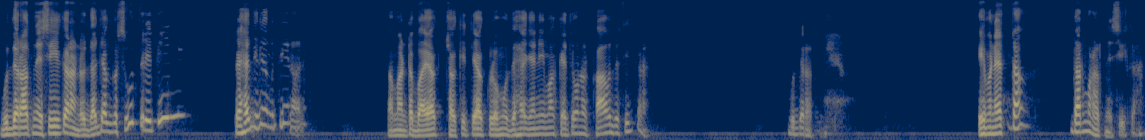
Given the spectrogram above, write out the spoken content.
බුද්ධ රත්නය සිහි කරන්න දජග්ග සූත්‍රයේ තියෙන්නේ. පැහැදිලිවම තියෙනවානේ. Tamanට බයක්, චකිතයක්, ලොමු දැහැ ගැනීමක් ඇති වුණොත් කාවද සිහි කරන්නේ? බුද්ධ රත්නය. එහෙම නැත්තම් ධර්ම රත්නය සිහි කරන්න.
